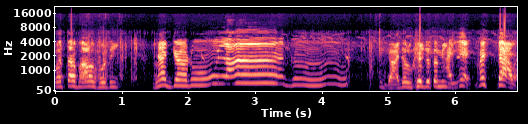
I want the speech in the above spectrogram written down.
પત્તા ફાળો ખોટી. નજરું લાગુ. ગાજર ઉખેડજો તમે. આઈએ મસ્ત આવે.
